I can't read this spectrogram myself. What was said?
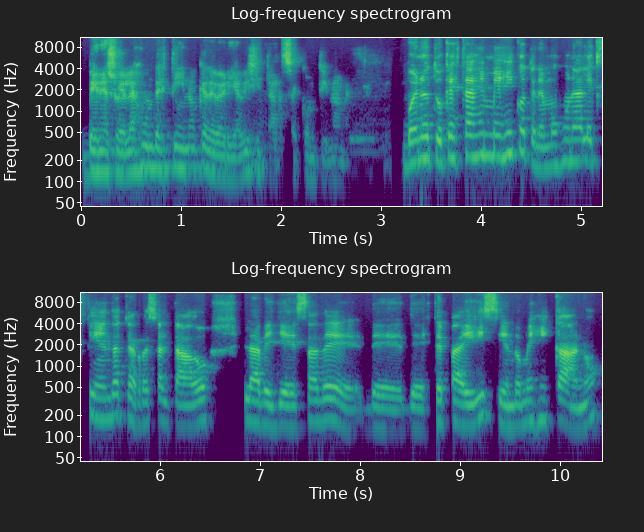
Venezuela es un destino que debería visitarse continuamente. Bueno, tú que estás en México, tenemos una Alex Tienda que ha resaltado la belleza de, este país siendo mexicano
